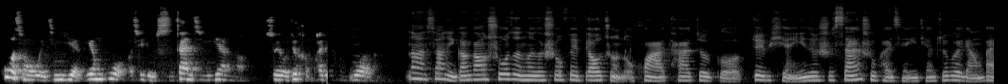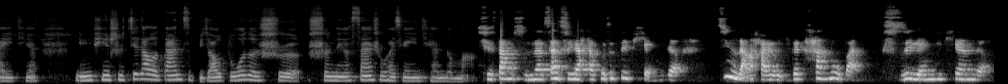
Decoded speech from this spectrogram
过程我已经演练过，而且有实战经验了。所以我就很快就通过了。那像你刚刚说的那个收费标准的话，它这个最便宜的是三十块钱一天，最贵两百一天。你们平时接到的单子比较多的是是那个三十块钱一天的吗？其实当时那三十元还不是最便宜的，竟然还有一个探路版十元一天的。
